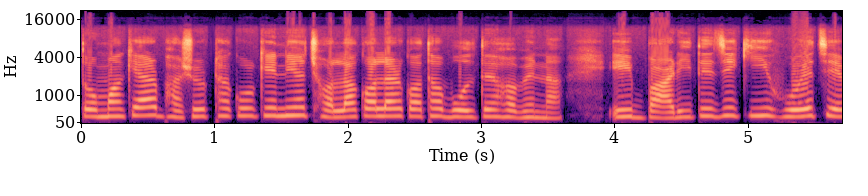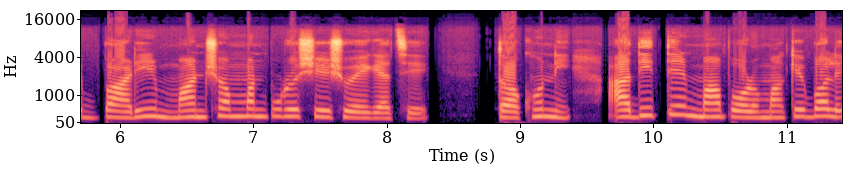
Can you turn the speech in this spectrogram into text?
তোমাকে আর ভাসুর ঠাকুরকে নিয়ে ছলা কলার কথা বলতে হবে না। এই বাড়িতে যে কি হয়েছে, বাড়ির মান সম্মান পুরো শেষ হয়ে গেছে। তখনই আদিত্যের মা পরমাকে বলে,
